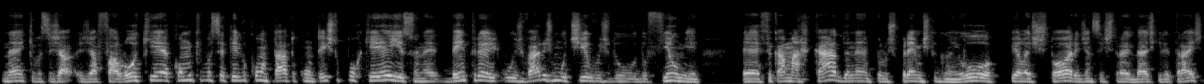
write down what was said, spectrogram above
né, que você já, já falou, que é como que você teve contato com o texto, porque é isso, né, dentre os vários motivos do, do filme é, ficar marcado, né, pelos prêmios que ganhou, pela história de ancestralidade que ele traz,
